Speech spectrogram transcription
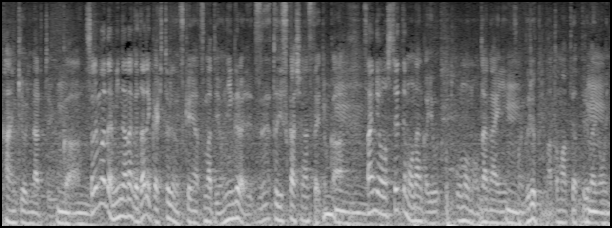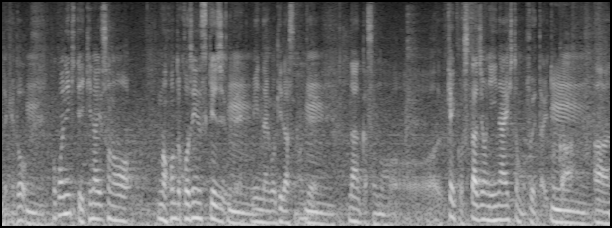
環境になるというか、うんうん。それまではみんななんか誰か一人の机に集まって4人ぐらいでずっとディスカッションやってたりとか、うんうん作業をしててもなんかよおのおのお互いうんにそのグループにまとまってやってる場合が多いんだけど、うんここに来ていきなりその、まあ、本当個人スケジュールでうんみんな動き出すので、うんなんかその結構スタジオにいない人も増えたりとか、うんあ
